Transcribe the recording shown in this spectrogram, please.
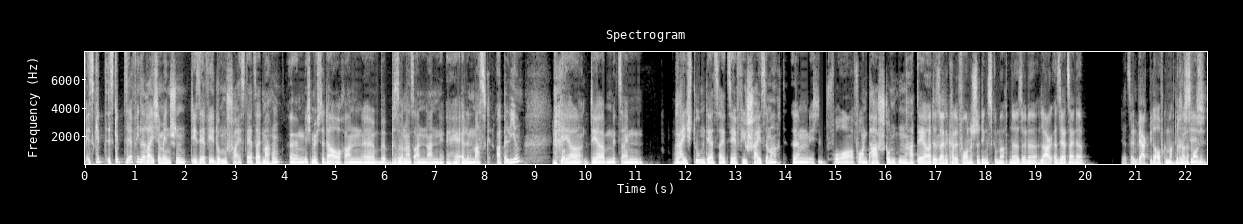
es gibt, es gibt sehr viele reiche Menschen, die sehr viel dummen Scheiß derzeit machen. Ähm, ich möchte da auch an, äh, besonders an, an Herr Elon Musk appellieren, der, der mit seinem Reichtum derzeit sehr viel Scheiße macht. Ähm, ich, vor, vor ein paar Stunden hat der. Hatte seine kalifornische Dings gemacht, ne? Seine Lage, also er hat seine der hat sein Werk wieder aufgemacht in richtig, Kalifornien.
